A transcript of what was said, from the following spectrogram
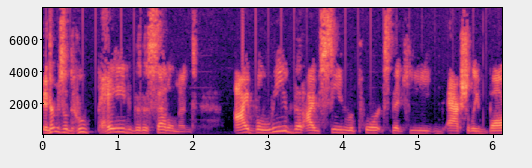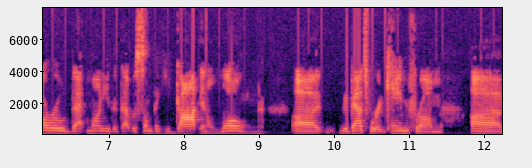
in terms of who paid the settlement, I believe that I've seen reports that he actually borrowed that money, that that was something he got in a loan, uh, that that's where it came from. Uh,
